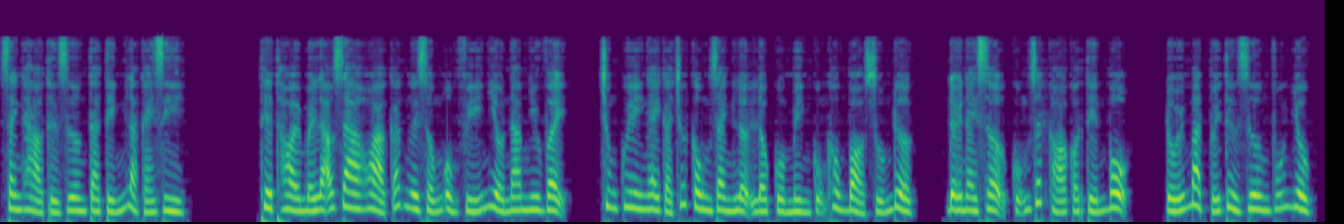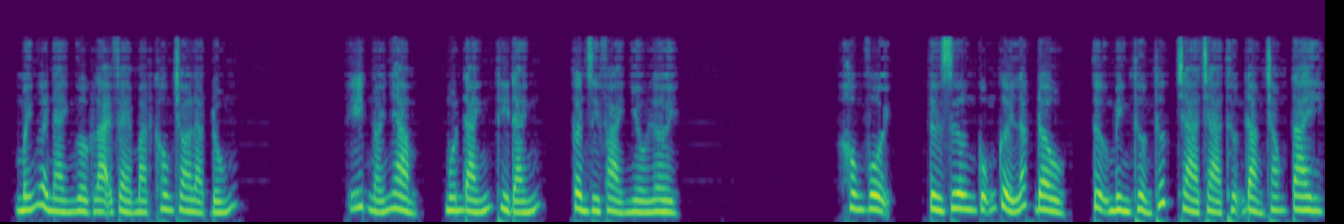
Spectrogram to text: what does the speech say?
danh hào Từ Dương ta tính là cái gì? Thiệt thòi mấy lão gia hỏa các ngươi sống ổng phí nhiều năm như vậy, trung quy ngay cả chút công danh lợi lộc của mình cũng không bỏ xuống được, đời này sợ cũng rất khó có tiến bộ, đối mặt với Từ Dương vũ nhục, mấy người này ngược lại vẻ mặt không cho là đúng. Ít nói nhảm, muốn đánh thì đánh, cần gì phải nhiều lời. Không vội, Từ Dương cũng cười lắc đầu, tự mình thưởng thức trà trà thượng đẳng trong tay.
